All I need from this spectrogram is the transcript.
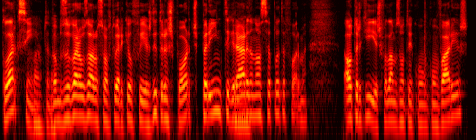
Claro que sim. Claro, Portanto. Vamos agora usar o software que ele fez de transportes para integrar claro. na nossa plataforma. Autarquias, falámos ontem com, com várias,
